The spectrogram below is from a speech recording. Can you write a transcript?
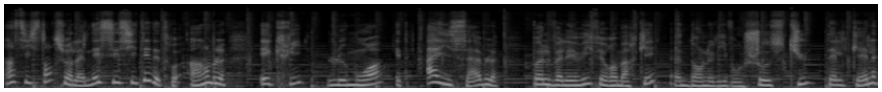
insistant sur la nécessité d'être humble, écrit Le moi est haïssable. Paul Valéry fait remarquer, dans le livre Chose tu, tel quel,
